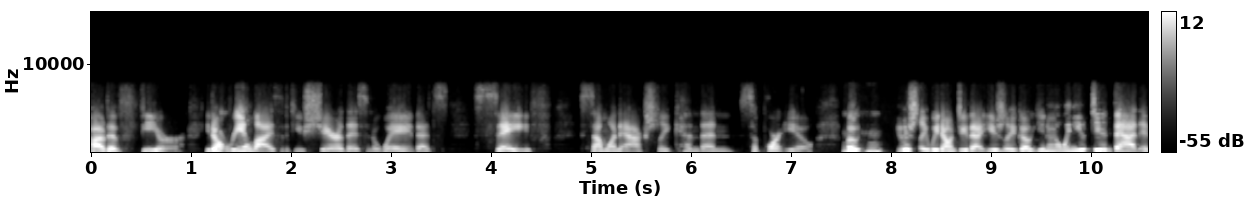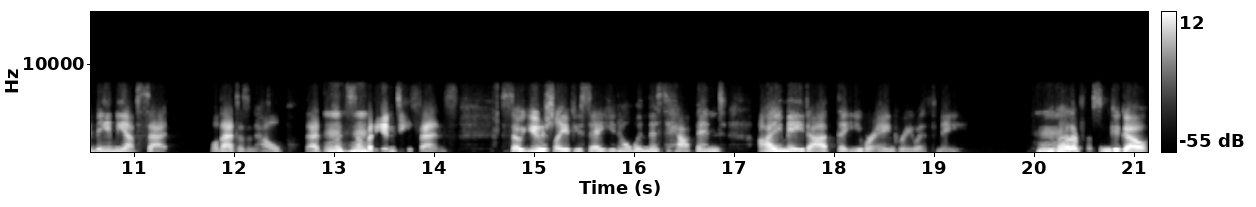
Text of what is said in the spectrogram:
out of fear. You don't realize that if you share this in a way that's safe, someone actually can then support you. But mm-hmm. usually we don't do that. Usually go, you know, when you did that, it made me upset. Well, that doesn't help. That puts mm-hmm. somebody in defense. So usually if you say, you know, when this happened, I made up that you were angry with me. Hmm. The other person could go,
